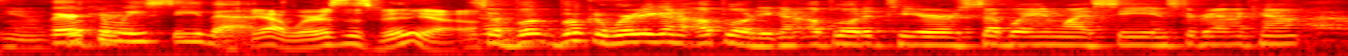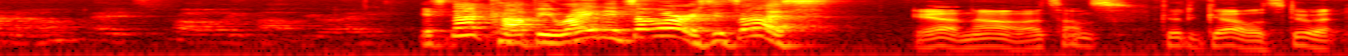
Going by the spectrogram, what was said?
you know, Where Booker- can we see that? Yeah. Where is this video? So Book, Booker, where are you going to upload? Are you going to upload it to your Subway NYC Instagram account? I don't know. It's probably copyright. It's not copyright. It's ours. It's us. Yeah. No. That sounds good to go. Let's do it.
